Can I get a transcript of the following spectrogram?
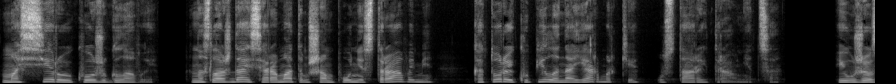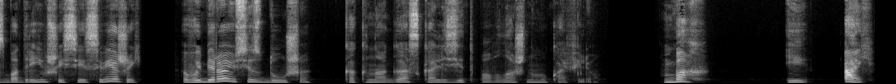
Массирую кожу головы, наслаждаясь ароматом шампуня с травами, которые купила на ярмарке у старой травницы. И уже взбодрившийся и свежий, выбираюсь из душа, как нога скользит по влажному кафелю. Бах! И ай!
